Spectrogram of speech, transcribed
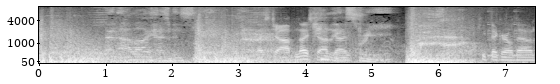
An ally has been slain. Nice job. Nice job, Killing guys. spree. Keep that girl down.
